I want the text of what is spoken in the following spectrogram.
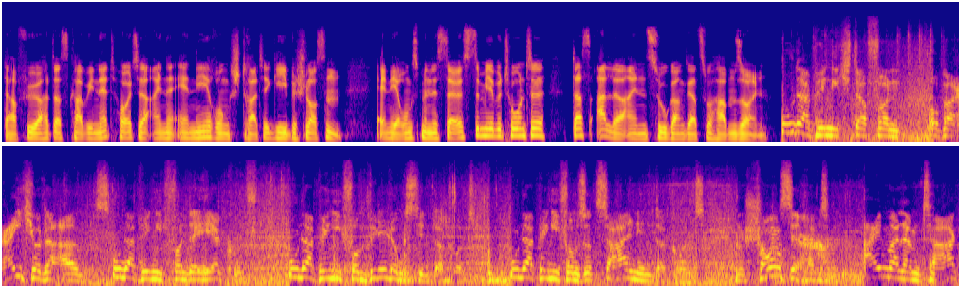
Dafür hat das Kabinett heute eine Ernährungsstrategie beschlossen. Ernährungsminister Özdemir betonte, dass alle einen Zugang dazu haben sollen. Unabhängig davon, ob er reich oder arm ist, unabhängig von der Herkunft, unabhängig vom Bildungshintergrund, unabhängig vom sozialen Hintergrund, eine Chance hat, einmal am Tag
